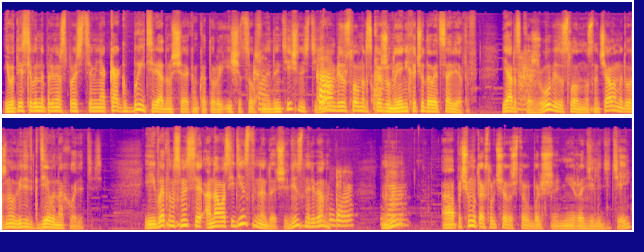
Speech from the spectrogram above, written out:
И вот если вы, например, спросите меня, как быть рядом с человеком, который ищет собственной Как? идентичности, я Как? вам, безусловно, расскажу, но я не хочу давать советов. Я расскажу, безусловно, но сначала мы должны увидеть, где вы находитесь. И в этом смысле она у вас единственная дочь, единственный ребенок. Да. Да. Мгм. А почему так случилось, что вы больше не родили детей?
